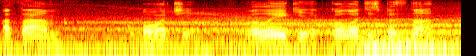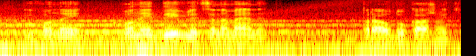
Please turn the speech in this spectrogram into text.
а там очі. Великі, як колодязь без дна. І вони, вони дивляться на мене. Правду кажуть,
